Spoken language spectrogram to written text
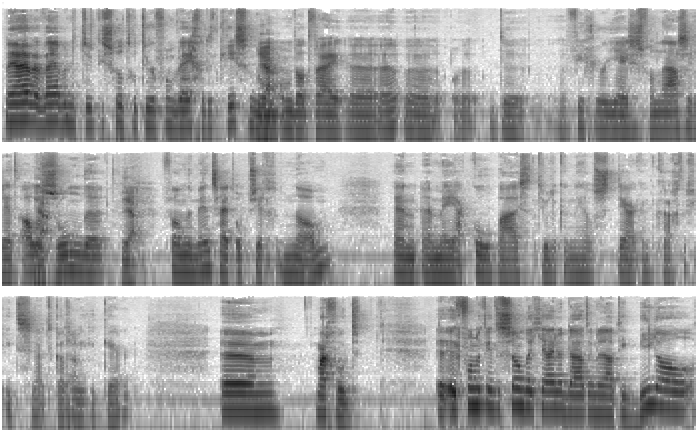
nou ja, wij, hebben natuurlijk die schuldcultuur vanwege het christendom, omdat wij uh, uh, de figuur Jezus van Nazareth alle zonden van de mensheid op zich nam. En mea culpa is natuurlijk een heel sterk en krachtig iets uit de katholieke kerk. Um, maar goed, ik vond het interessant dat jij inderdaad, inderdaad die Bilal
